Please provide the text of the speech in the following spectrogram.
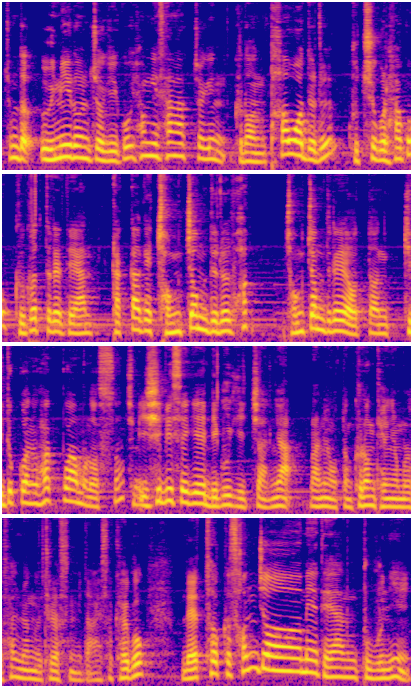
좀 더 의미론적이고 형이상학적인 그런 파워들을 구축을 하고 그것들에 대한 각각의 정점들을 확 정점들의 어떤 기득권을 확보함으로써 지금 21세기의 미국이 있지 않냐라는 어떤 그런 개념으로 설명을 드렸습니다. 그래서 결국 네트워크 선점에 대한 부분이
